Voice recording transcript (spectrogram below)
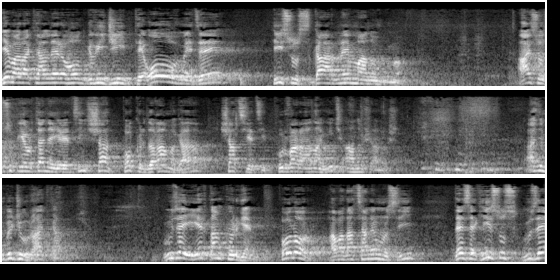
Եվ արաքյալները հոն գվիջի, թե ով մեծ է, Հիսուս գարն է մանուգմը։ Այսօր սուպ երորդան եգրեցին, շատ փոքր դղամը գա, շատ սիեցի, փուրվար անան, ինչ անուշ անուշ։ Այսին բջուր, այդ կան։ Գուզե երտամ կրգեմ, բոլոր հավատացյաներ ունսի, դեսեք Հիսուս գուզե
